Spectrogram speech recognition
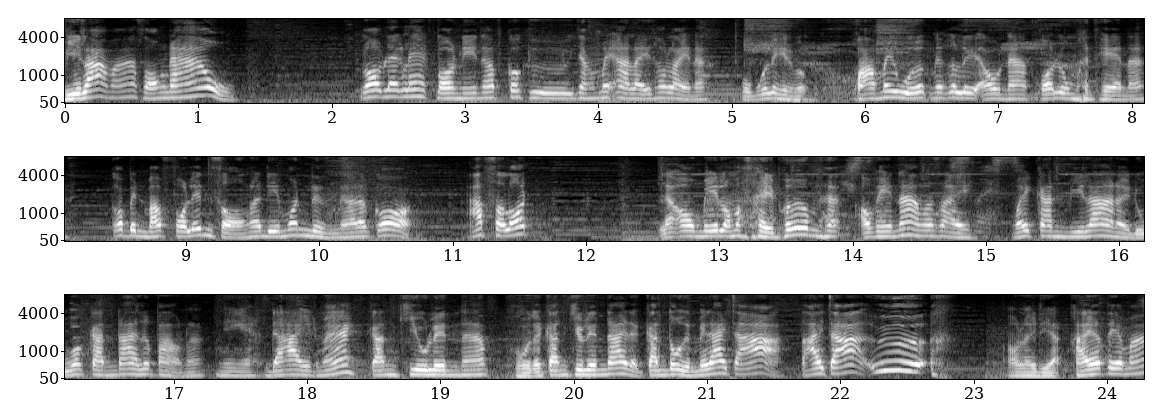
วีล่ามา 2 ดาว รอบแรก ๆ ตอนนี้นะครับ ก็คือยังไม่อะไรเท่าไหร่นะ ผมก็เลยเห็นว่าความไม่เวิร์กนะก็เลยเอานาคอสลงมาแทนนะ ก็เป็นบัฟฟอร์เรน2และเดมอน1นะ แล้วก็อัพสล็อต แล้วเอาเมลเรามาใส่เพิ่มนะ เอาเพน่ามาใส่ ไว้กันวีล่าหน่อยดูว่ากันได้หรือเปล่านะ นี่ไง ได้ไหมกันคิวเลนนะครับโหแต่กันคิวเลนได้แต่กันตัวอื่นไม่ได้จ้า ตายจ้าเออเอาอะไรเดียไฮอเตะมา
